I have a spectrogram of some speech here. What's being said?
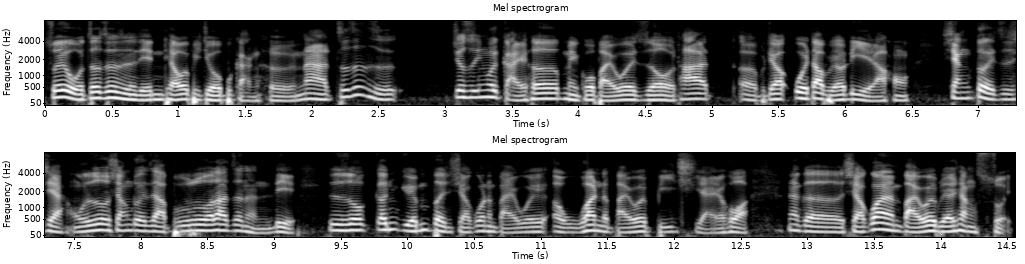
所以我这阵子连调味啤酒都不敢喝。那这阵子就是因为改喝美国百威之后，它呃比较味道比较烈，然后相对之下，我是说相对之下，不是说它真的很烈，就是说跟原本小罐的百威呃武汉的百威比起来的话，那个小罐的百威比较像水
